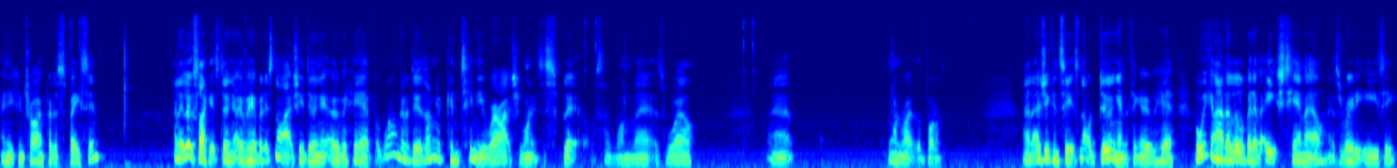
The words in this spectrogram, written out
and you can try and put a space in and it looks like it's doing it over here but it's not actually doing it over here. But what I'm going to do is I'm going to continue where I actually want it to split. So one there as well and one right at the bottom. And as you can see it's not doing anything over here. Well we can add a little bit of HTML it's really easy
